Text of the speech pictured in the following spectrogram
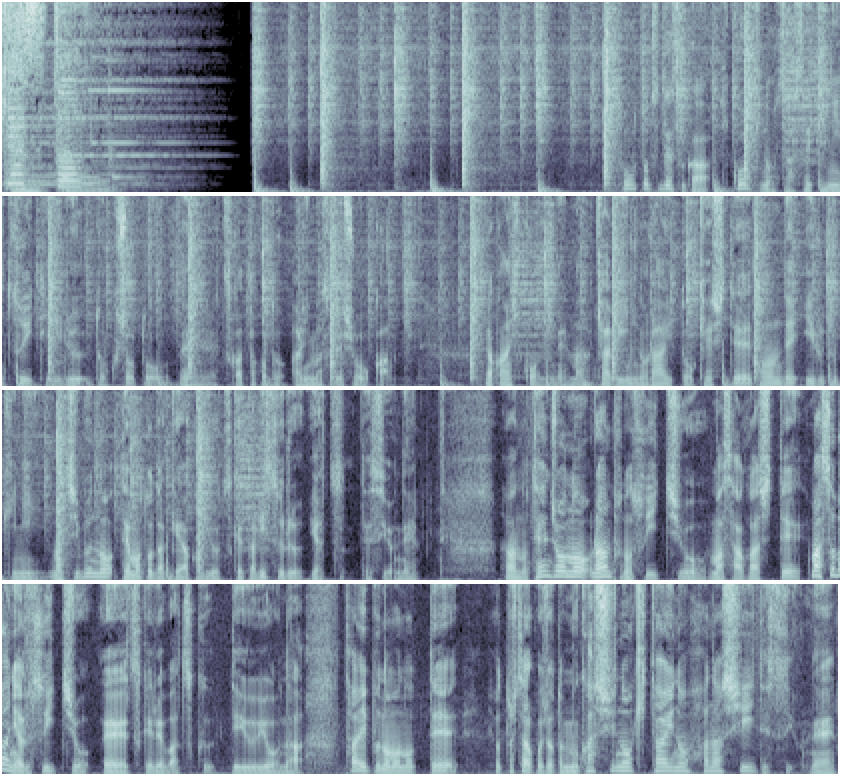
キャスト唐突ですが飛行機の座席についている読書灯、えー、使ったことありますでしょうか？夜間飛行のね、まあ、キャビンのライトを消して飛んでいる時に、まあ、自分の手元だけ明かりをつけたりするやつですよね。あの、天井のランプのスイッチを、まあ、探して、まあ、そばにあるスイッチを、えー、つければつくっていうようなタイプのものって、ょっとしたらこれちょっと昔の機体の話ですよね。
